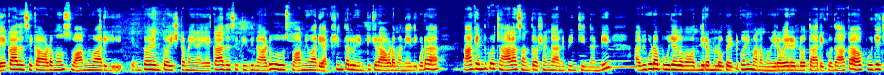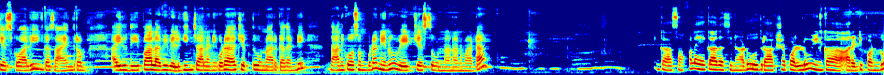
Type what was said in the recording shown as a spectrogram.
ఏకాదశి కావడము స్వామివారి ఎంతో ఎంతో ఇష్టమైన ఏకాదశి తిథి నాడు స్వామివారి అక్షింతలు ఇంటికి రావడం అనేది కూడా నాకెందుకో చాలా సంతోషంగా అనిపించిందండి. అవి కూడా పూజ మందిరంలో పెట్టుకొని మనము ఇరవై రెండో తారీఖు దాకా పూజ చేసుకోవాలి. ఇంకా సాయంత్రం ఐదు దీపాలు అవి వెలిగించాలని కూడా చెప్తూ ఉన్నారు కదండి. దానికోసం కూడా నేను వెయిట్ చేస్తూ ఉన్నాను అనమాట ఇంకా సఫల ఏకాదశి నాడు ద్రాక్ష పళ్ళు ఇంకా అరటి పండ్లు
